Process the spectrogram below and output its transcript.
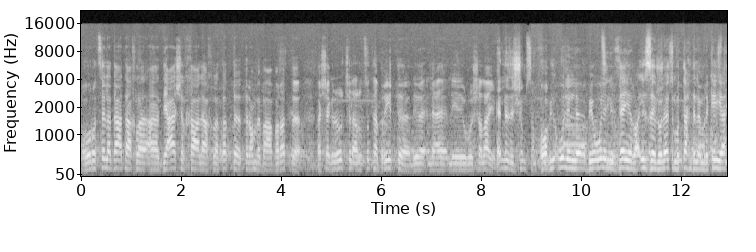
وروتسيلا دعت دعاش الخاله أخلطت ترامب بعبرات الشجروتش لاروتسوتها بريت ليروشلايم. هو بيقول بيقول إن إزاي رئيس زي الولايات المتحدة الأمريكية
